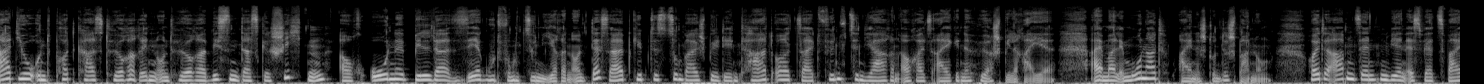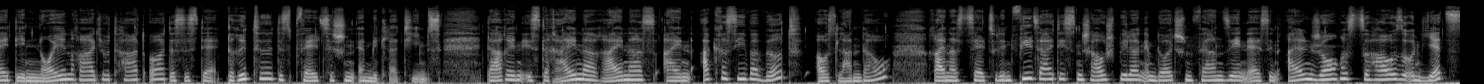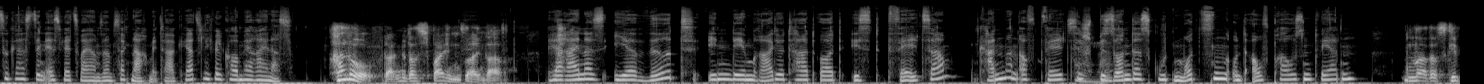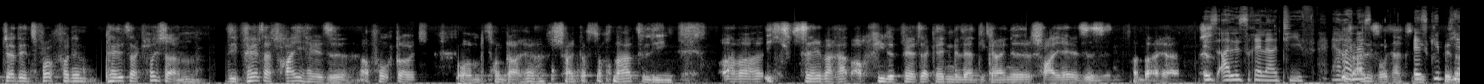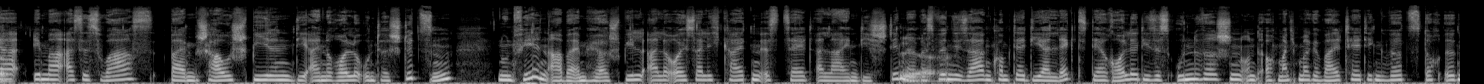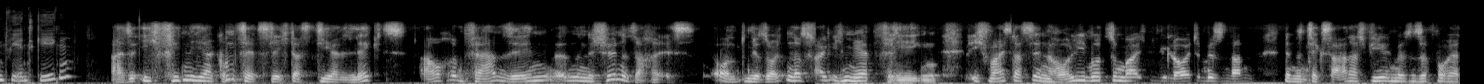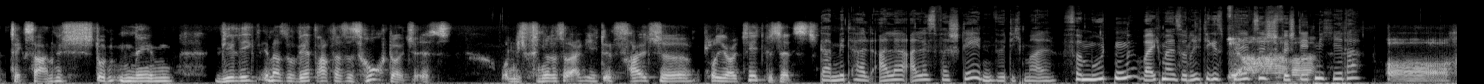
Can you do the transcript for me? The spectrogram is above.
Radio- und Podcast-Hörerinnen und Hörer wissen, dass Geschichten auch ohne Bilder sehr gut funktionieren. Und deshalb gibt es zum Beispiel den Tatort seit 15 Jahren auch als eigene Hörspielreihe. Einmal im Monat eine Stunde Spannung. Heute Abend senden wir in SWR 2 den neuen Radio-Tatort. Es ist der dritte des pfälzischen Ermittlerteams. Darin ist Rainer Reiners ein aggressiver Wirt aus Landau. Reiners zählt zu den vielseitigsten Schauspielern im deutschen Fernsehen. Er ist in allen Genres zu Hause und jetzt zu Gast in SWR 2 am Samstagnachmittag. Herzlich willkommen, Herr Reiners. Hallo, danke, dass ich bei Ihnen sein darf. Herr Reiners, Ihr Wirt in dem Radiotatort ist Pfälzer. Kann man auf Pfälzisch mhm. besonders gut motzen und aufbrausend werden? Na, das gibt ja den Spruch von den Pelzer Krischern, die Pelzer Schreihälse auf Hochdeutsch. Und von daher scheint das doch nahe zu liegen. Aber ich selber habe auch viele Pelzer kennengelernt, die keine Schreihälse sind. Von daher. Ist alles relativ. Herr Reiners, es gibt genau. ja immer Accessoires beim Schauspielen, die eine Rolle unterstützen. Nun fehlen aber im Hörspiel alle Äußerlichkeiten, es zählt allein die Stimme. Ja. Was würden Sie sagen, kommt der Dialekt der Rolle dieses unwirschen und auch manchmal gewalttätigen Wirts doch irgendwie entgegen? Also ich finde ja grundsätzlich, dass Dialekt auch im Fernsehen eine schöne Sache ist. Und wir sollten das eigentlich mehr pflegen. Ich weiß, dass in Hollywood zum Beispiel die Leute müssen dann, wenn sie Texaner spielen, müssen sie vorher texanische Stunden nehmen. Wir legen immer so Wert darauf, dass es Hochdeutsch ist. Und ich finde, das ist eigentlich die falsche Priorität gesetzt. Damit halt alle alles verstehen, würde ich mal vermuten, weil ich mal so ein richtiges Pfälzisch ja. versteht nicht jeder. Oh.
